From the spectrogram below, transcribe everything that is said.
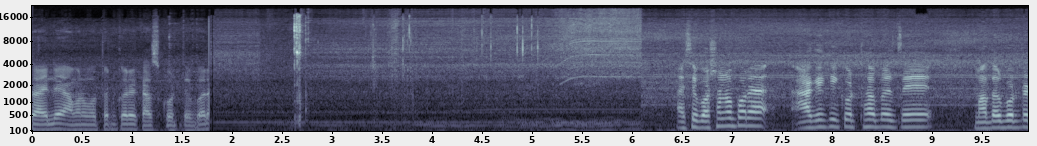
চাইলে আমার মতন করে কাজ করতে পারেন। আইসি বসানোর পরে আগে কি করতে হবে যে মাদারবোর্ডটা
